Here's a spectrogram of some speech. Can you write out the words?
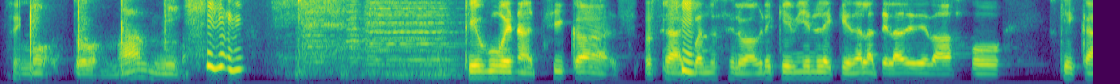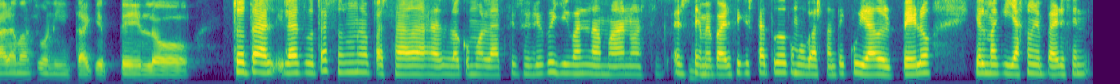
sí. Motomami. Qué buena, chicas. O sea, cuando se lo abre, qué bien le queda la tela de debajo. Qué cara más bonita, qué pelo. Total, y las botas son una pasada, lo, como el accesorio que lleva en la mano, así, este, me parece que está todo como bastante cuidado, el pelo y el maquillaje me parecen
